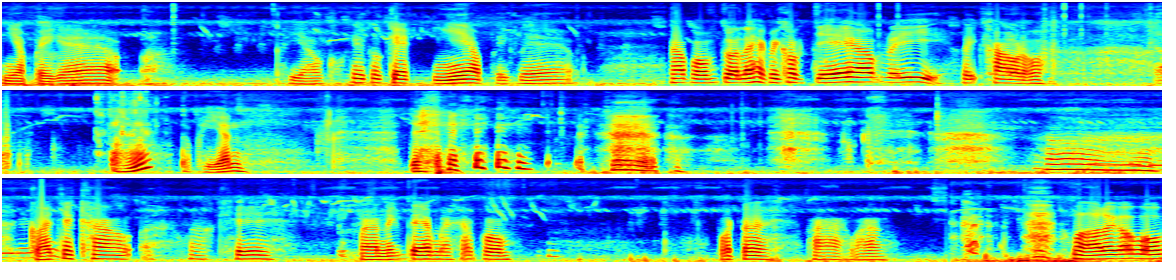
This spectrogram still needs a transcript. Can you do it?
เงียบไปแล้วเขยาวก็แค่ก็แก๊กเงียบไปแล้ว ครับผมตัวแรกเป็นของเจ๊ครับรีเฮ้ยเข้าแล้ววะหือตะเพียนเจ๊ก่อนจะเข้า โอเค มานึกแต้มนะครับผมปลดเลยผ้าวาง มาแล้วครับผม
